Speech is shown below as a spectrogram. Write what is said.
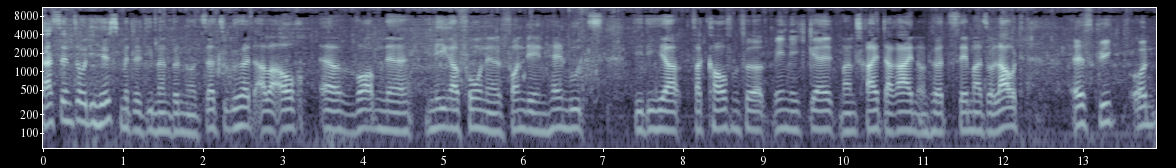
das sind so die Hilfsmittel, die man benutzt. Dazu gehört aber auch erworbene Megafone von den Helmuts, die die hier verkaufen für wenig Geld. Man schreit da rein und hört es zehnmal so laut. Es quiekt und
